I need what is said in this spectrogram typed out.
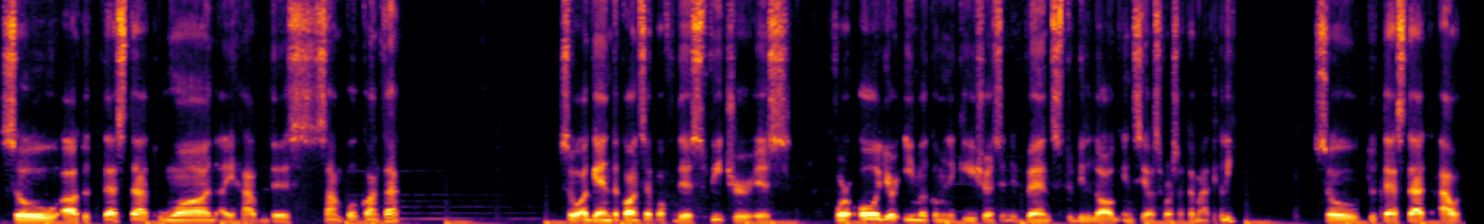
So uh, to test that one, I have this sample contact. So again, the concept of this feature is for all your email communications and events to be logged in Salesforce automatically. So to test that out,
